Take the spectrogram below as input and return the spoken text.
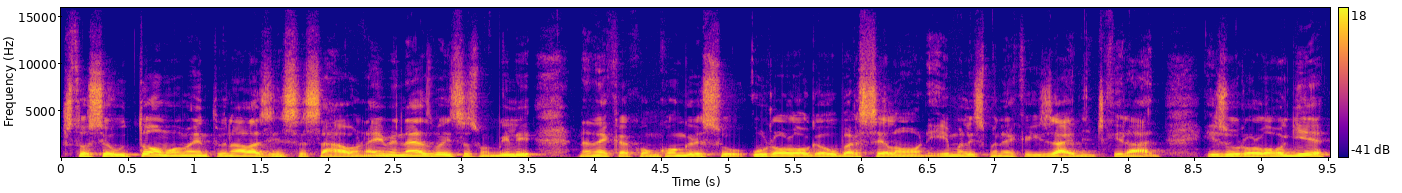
što se u tom momentu nalazim sa Savom. Naime, nas dvojica smo bili na nekakvom kongresu urologa u Barceloni. Imali smo nekakvi zajednički rad iz urologije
